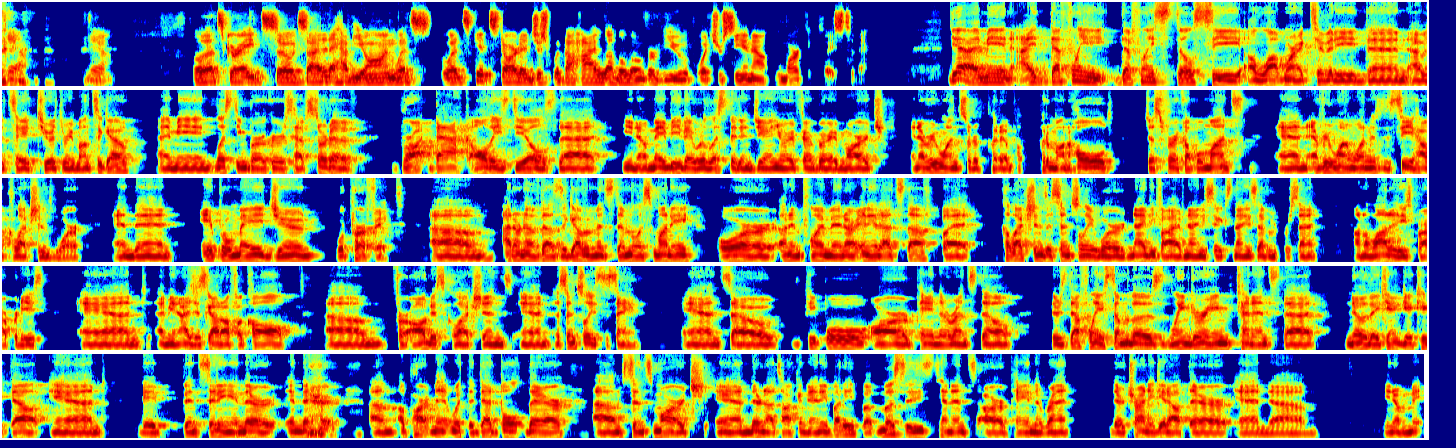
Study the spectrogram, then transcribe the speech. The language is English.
Yeah. Yeah. Well that's great. So excited to have you on. Let's let's get started just with a high level overview of what you're seeing out in the marketplace today. Yeah i mean i definitely definitely still see a lot more activity than i would say two or three months ago. I mean listing brokers have sort of brought back all these deals that you know maybe they were listed in January, February, March, and everyone sort of put them put them on hold just for a couple months, and everyone wanted to see how collections were, and then April, May, June were perfect. Um, I don't know if that was the government stimulus money or unemployment or any of that stuff, but collections essentially were 95, 96, 97% on a lot of these properties. And I mean, I just got off a call um, for August collections, and essentially it's the same. And so people are paying their rent still. There's definitely some of those lingering tenants that know they can't get kicked out and they've been sitting in their in their um, apartment with the deadbolt there um, since March and they're not talking to anybody. But most of these tenants are paying the rent. They're trying to get out there and um, you know make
